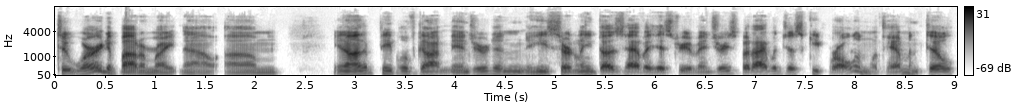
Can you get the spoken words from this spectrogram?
too worried about him right now. Um, you know, other people have gotten injured, and he certainly does have a history of injuries. But I would just keep rolling with him until,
